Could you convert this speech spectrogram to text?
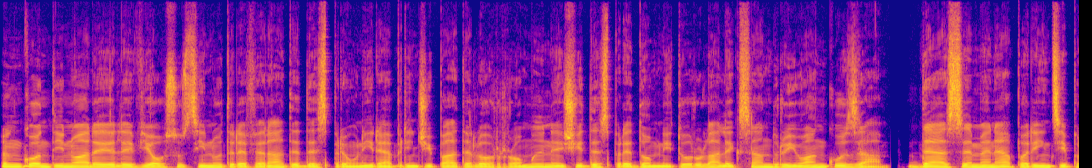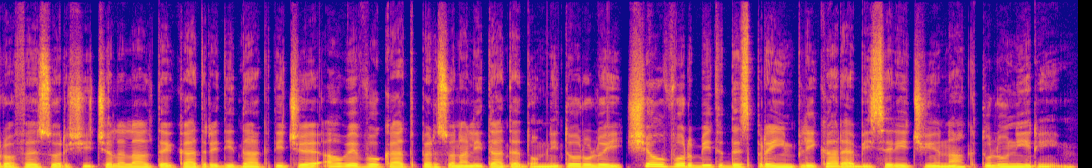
În continuare, elevii au susținut referate despre unirea principatelor române și despre domnitorul Alexandru Ioan Cuza. De asemenea, părinții profesori și celelalte cadre didactice au evocat personalitatea domnitorului și au vorbit despre implicarea bisericii în actul unirii.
